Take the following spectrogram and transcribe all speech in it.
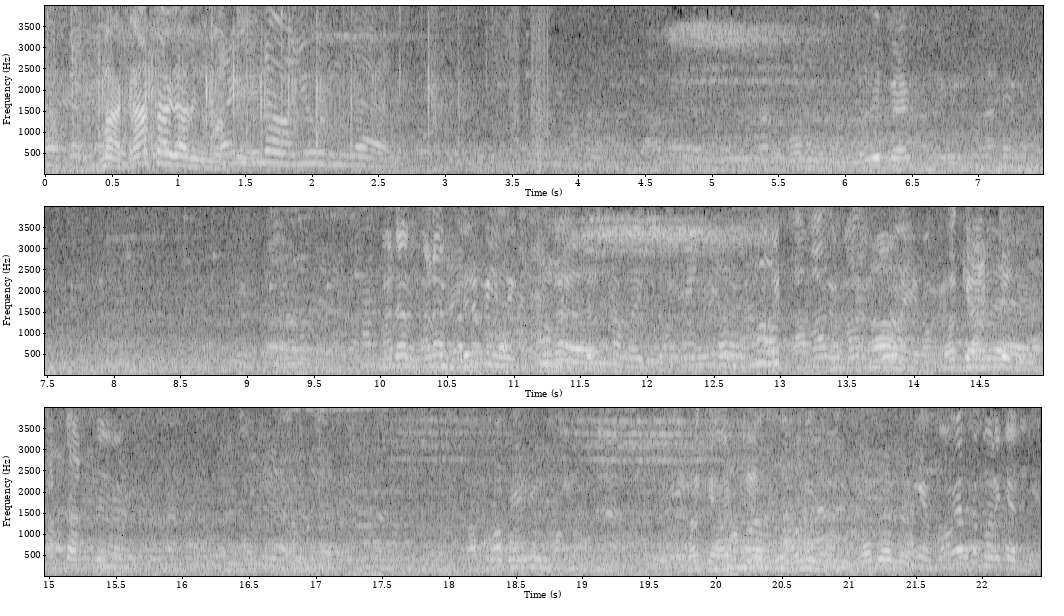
அம்மா கிராஸ் ஆகாதுங்கம்மா. மேடம் மேடம் திருப்பி ஓகே அடுத்து. அடுத்து அடுத்து. ஓகே அடுத்து. முகத்தை மறைக்காதீங்க.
